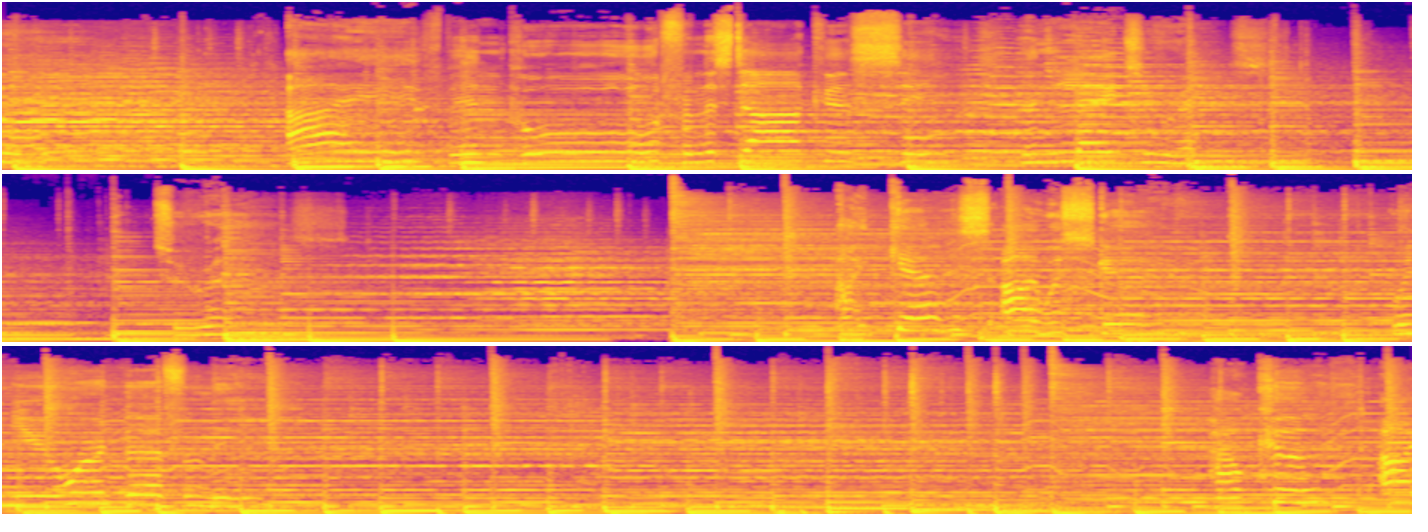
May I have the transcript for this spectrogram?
me. I've been pulled from this darkest sea and laid to rest. I was scared when you weren't there for me. How could I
